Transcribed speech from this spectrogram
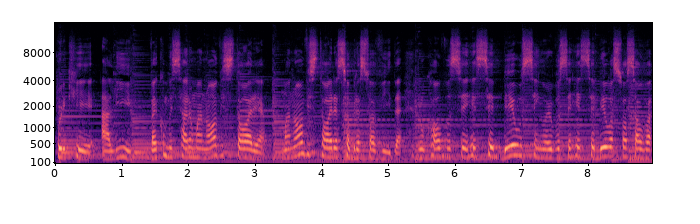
porque ali vai começar uma nova história, uma nova história sobre a sua vida, no qual você recebeu o Senhor, você recebeu a sua salva,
